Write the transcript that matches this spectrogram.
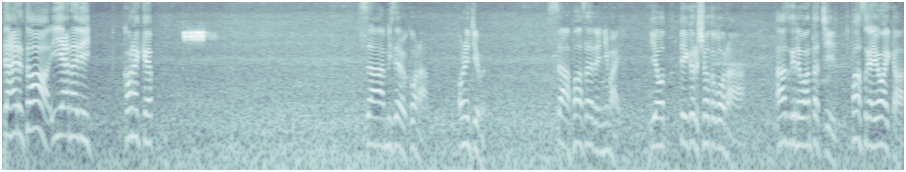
ダイレクト。いやないでコネックさあ見せるコーナー。オレンジチーム。さあファーサイドに2枚。寄ってくるショートコーナー。預けてワンタッチ。パスが弱いか。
